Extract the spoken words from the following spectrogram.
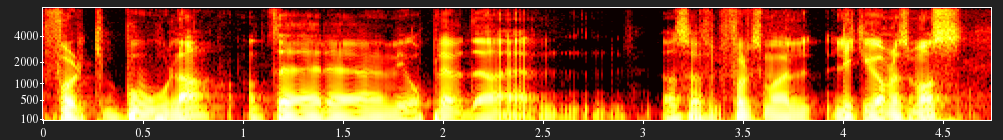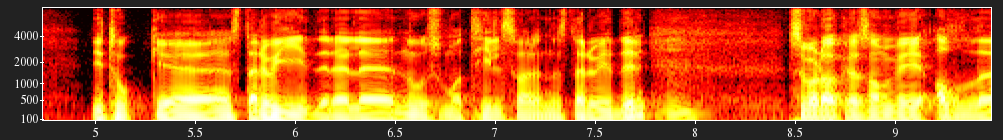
folk bola, at dere, vi opplevde Altså folk som var like gamle som oss, de tok steroider eller noe som var tilsvarende steroider. Mm. Så var det akkurat som vi alle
